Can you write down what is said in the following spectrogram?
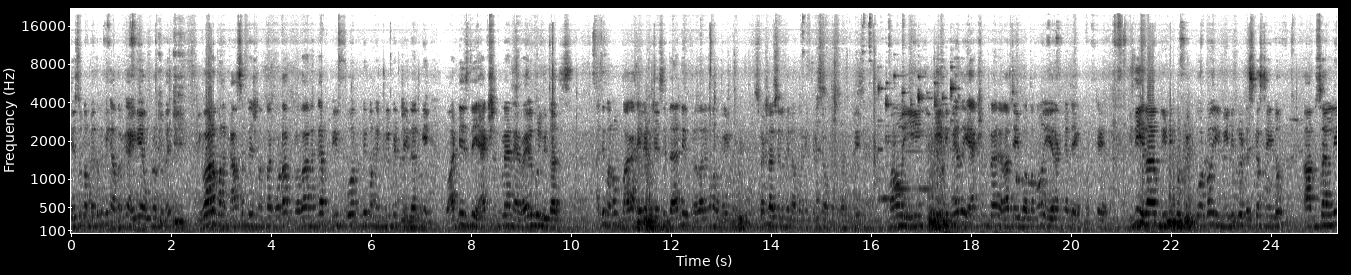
చేస్తున్న మీద మీకు అందరికీ ఐడియా ఉండుంటుంది. ఇవాళ మన కాన్సన్ట్రేషన్ అంతా కూడా ప్రధానంగా పీ ఫోర్ని మనం ఇంప్లిమెంట్ చేయడానికి what is the action plan available with us అది మనం బాగా హైలైట్ చేసి దాన్ని ప్రధానంగా మనం బయట స్పెషాలిస్టులు మీరు అందరికీ తెలిసే ఉంటుంది కాబట్టి మనం ఈ దీని మీద యాక్షన్ ప్లాన్ ఎలా చేయబోతామో ఏ రకంగా చేయకపో చేయడం ఇది ఇలా మీటింగ్ పెట్టుకోవటం ఈ మీటింగ్లో డిస్కస్ చేయడం ఆ అంశాలని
